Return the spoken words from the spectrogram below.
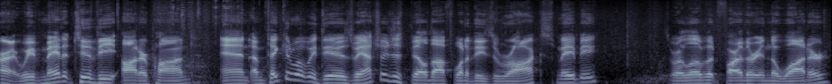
All right, we've made it to the otter pond. And I'm thinking what we do is we actually just build off one of these rocks, maybe. So we're a little bit farther in the water.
